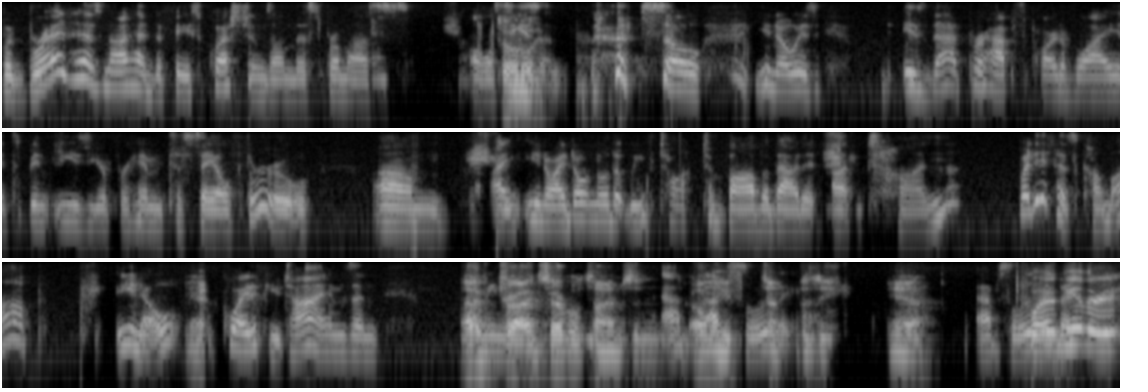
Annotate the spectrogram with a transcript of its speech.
but Bread has not had to face questions on this from us all Totally. season. so you know is is that perhaps part of why it's been easier for him to sail through? Um, I, you know, I don't know that we've talked to Bob about it a ton, but it has come up, you know, Yeah. quite a few times, and I've mean- tried several times and Ab- only absolutely. times yeah. absolutely. Well, and the other,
